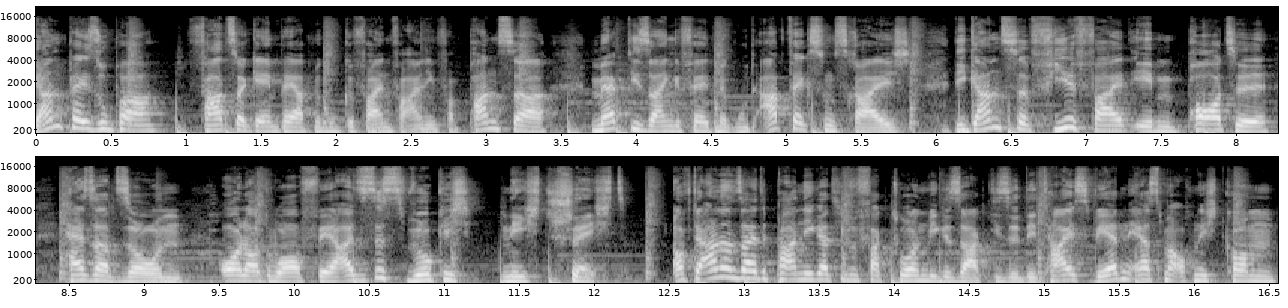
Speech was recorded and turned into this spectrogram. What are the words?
Gunplay super, Fahrzeug-Gameplay hat mir gut gefallen, vor allen Dingen vom Panzer. Map-Design gefällt mir gut, abwechslungsreich. Die ganze Vielfalt eben Portal, Hazard Zone, All-Out Warfare. Also es ist wirklich nicht schlecht. Auf der anderen Seite ein paar negative Faktoren, wie gesagt, diese Details werden erstmal auch nicht kommen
